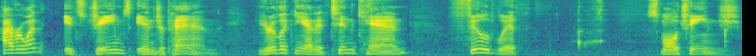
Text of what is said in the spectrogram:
Hi everyone, it's James in Japan. You're looking at a tin can filled with small change.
